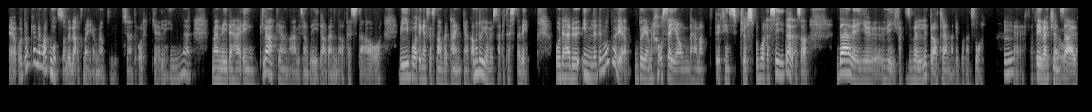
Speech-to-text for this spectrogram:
Eh, och då kan det vara ett motstånd ibland för mig om jag inte känner att jag orkar eller hinner. Men i det här enkla att gärna liksom vrida och vända och testa. Och vi är båda ganska snabba i tanken att ah, men då gör vi så här, då testar vi. Och det här du inledde med att börja, börja med att säga om det här med att det finns plus på båda sidor. Alltså, där är ju vi faktiskt väldigt bra tränade båda två. Mm. Eh, det är verkligen så här,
